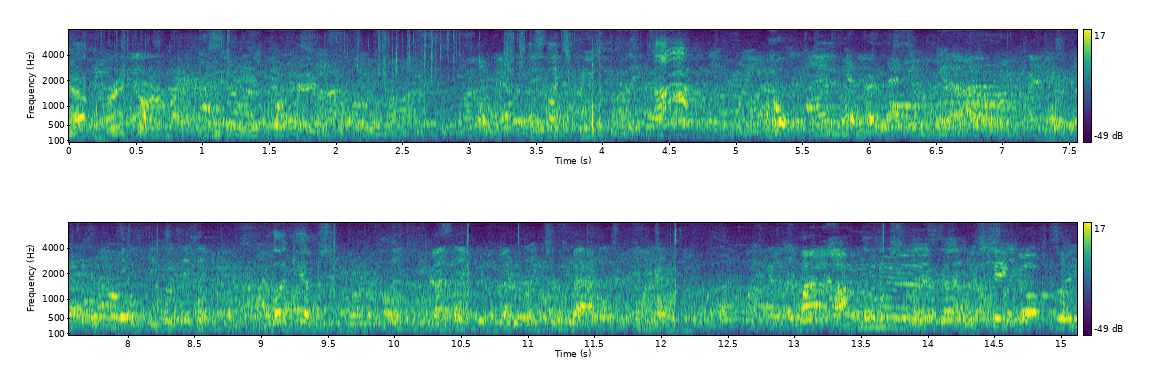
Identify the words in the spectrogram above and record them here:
Yep, Brainstorm. Lucky I'm super I'm going to take off some.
